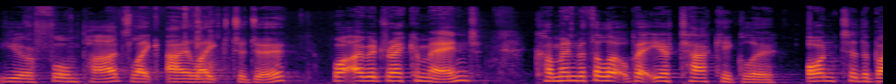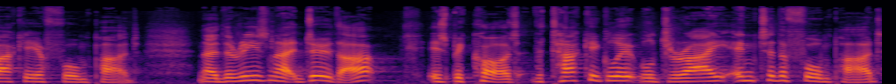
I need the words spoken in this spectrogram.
your foam pads like I like to do, what I would recommend, come in with a little bit of your tacky glue onto the back of your foam pad. Now the reason I do that is because the tacky glue will dry into the foam pad,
